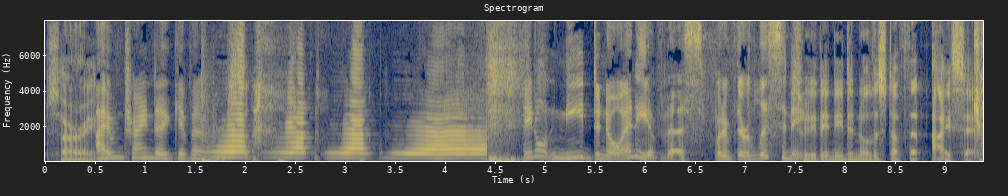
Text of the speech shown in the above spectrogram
Sorry. I'm trying to give it a person. they don't need to know any of this, but if they're listening, Sweetie, they need to know the stuff that I say.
